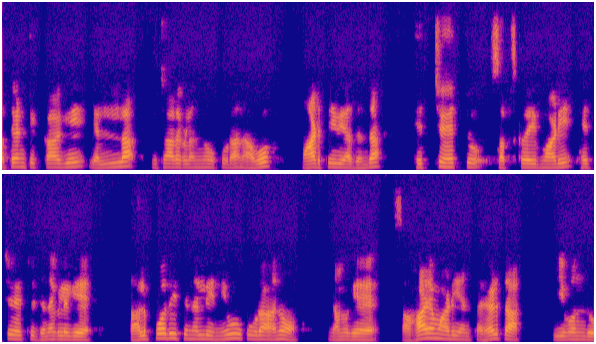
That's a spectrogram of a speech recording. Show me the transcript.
ಅಥೆಂಟಿಕ್ ಆಗಿ ಎಲ್ಲ ವಿಚಾರಗಳನ್ನು ಕೂಡ ನಾವು ಮಾಡ್ತೀವಿ. ಅದರಿಂದ ಹೆಚ್ಚು ಹೆಚ್ಚು ಸಬ್ಸ್ಕ್ರೈಬ್ ಮಾಡಿ, ಹೆಚ್ಚು ಹೆಚ್ಚು ಜನಗಳಿಗೆ ತಲುಪೋ ರೀತಿಯಲ್ಲಿ ನೀವು ಕೂಡ ನಮಗೆ ಸಹಾಯ ಮಾಡಿ ಅಂತ ಹೇಳ್ತಾ ಈ ಒಂದು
